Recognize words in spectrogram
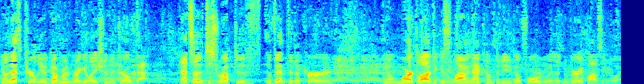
You know, that's purely a government regulation that drove that. That's a disruptive event that occurred you know, MarkLogic is allowing that company to go forward with it in a very positive way.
